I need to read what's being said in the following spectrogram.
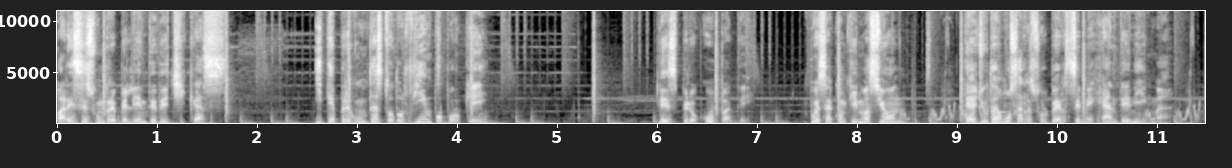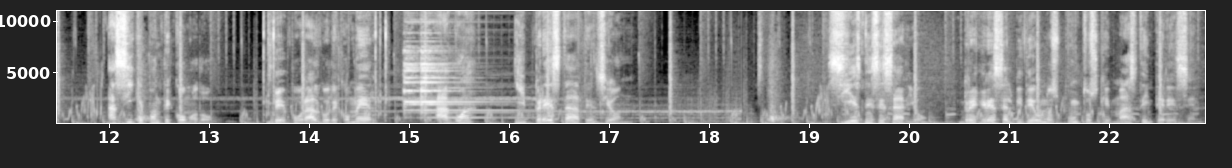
pareces un repelente de chicas? ¿Y te preguntas todo el tiempo por qué? Despreocúpate, pues a continuación te ayudamos a resolver semejante enigma. Así que ponte cómodo, ve por algo de comer, agua y presta atención. Si es necesario, regresa al video en los puntos que más te interesen.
